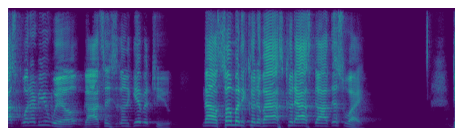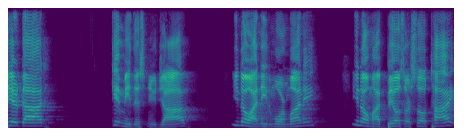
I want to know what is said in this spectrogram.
Ask whatever you will. God says He's going to give it to you. Now, somebody could have asked, could ask God this way Dear God, give me this new job. You know, I need more money. You know, my bills are so tight.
